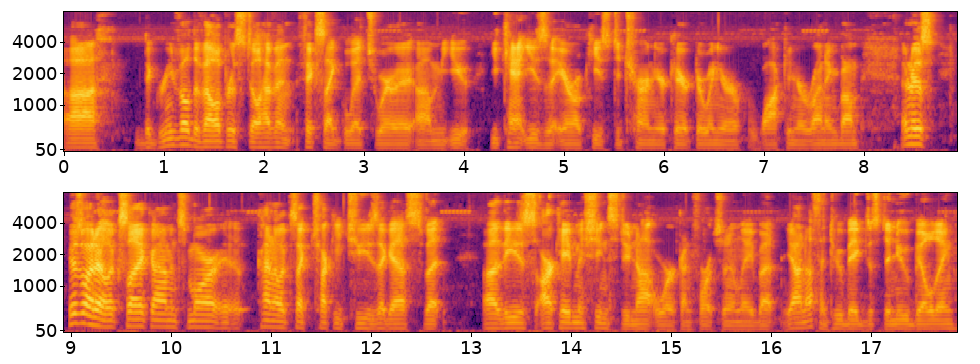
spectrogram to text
uh, the Greenville developers still haven't fixed that glitch where um, you you can't use the arrow keys to turn your character when you're walking or running. Bum. Anyways, here's what it looks like. Um, it's more, it kind of looks like Chuck E. Cheese, I guess, but uh, these arcade machines do not work, unfortunately, but yeah, nothing too big, just a new building.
